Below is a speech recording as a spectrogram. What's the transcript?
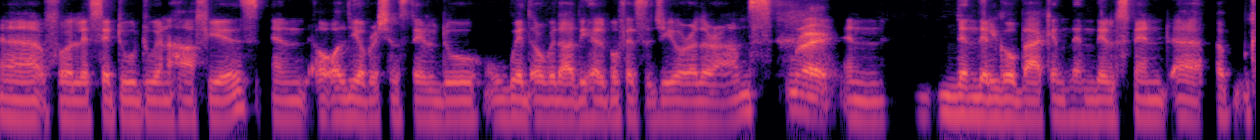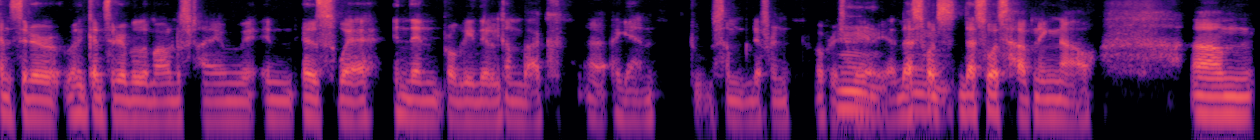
uh, for let's say two two and a half years and all the operations they'll do with or without the help of SSG or other arms. Right. And then they'll go back and then they'll spend uh, a consider a considerable amount of time in elsewhere and then probably they'll come back uh, again to some different operational Mm, area that's mm. what's that's what's happening now um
